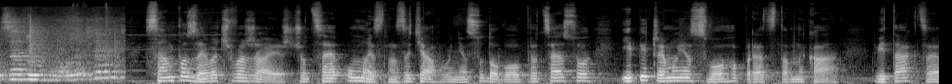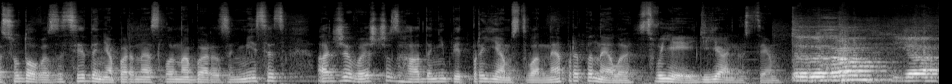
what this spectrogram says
задоволити. Сам позивач вважає, що це умисне затягування судового процесу і підтримує свого представника. Відтак, це судове засідання перенесли на березень місяць, адже вище згадані підприємства не припинили своєї діяльності. Телеграм я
